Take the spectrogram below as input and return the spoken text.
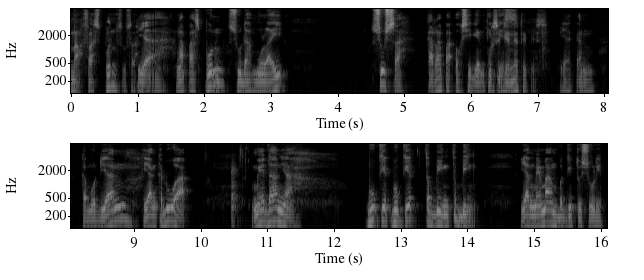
Nafas pun susah. Ya, napas pun sudah mulai susah karena Pak oksigen tipis. Oksigennya tipis. Ya kan. Kemudian yang kedua, medannya bukit-bukit, tebing-tebing yang memang begitu sulit.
